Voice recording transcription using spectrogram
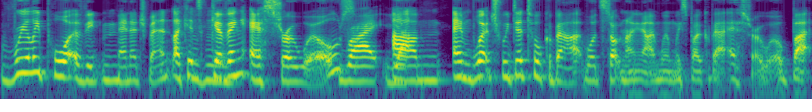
really poor event management. Like it's giving Astro World. Mm-hmm. Right, yeah. Um, and which we did talk about Woodstock 99 when we spoke about Astro World, but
